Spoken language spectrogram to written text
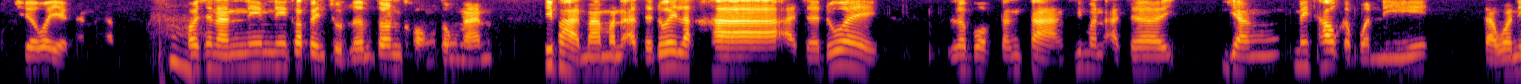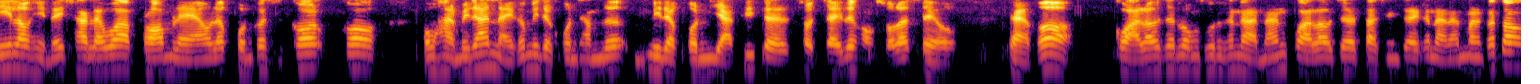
ผมเชื่อว่าอย่างนั้นครับค่ะเพราะฉะนั้นนี่นี่ก็เป็นจุดเริ่มต้นของตรงนั้น ที่ผ่านมามันอาจจะด้วยราคา อาจจะด้วยระบบต่างๆ ที่มันอาจจะยังไม่เท่ากับวันนี้ แต่วันนี้เราเห็นได้ชัดแล้วว่าพร้อมแล้ว แล้วคนก็ก็ก็ผมหันไปด้านไหนก็มีแต่คนทำเรื่องมีแต่คนอยากที่จะสนใจเรื่องของโซลาร์เซลล์แต่ก็กว่าเราจะลงทุนขนาดนั้นกว่าเราจะตัดสินใจขนาดนั้นมันก็ต้อง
